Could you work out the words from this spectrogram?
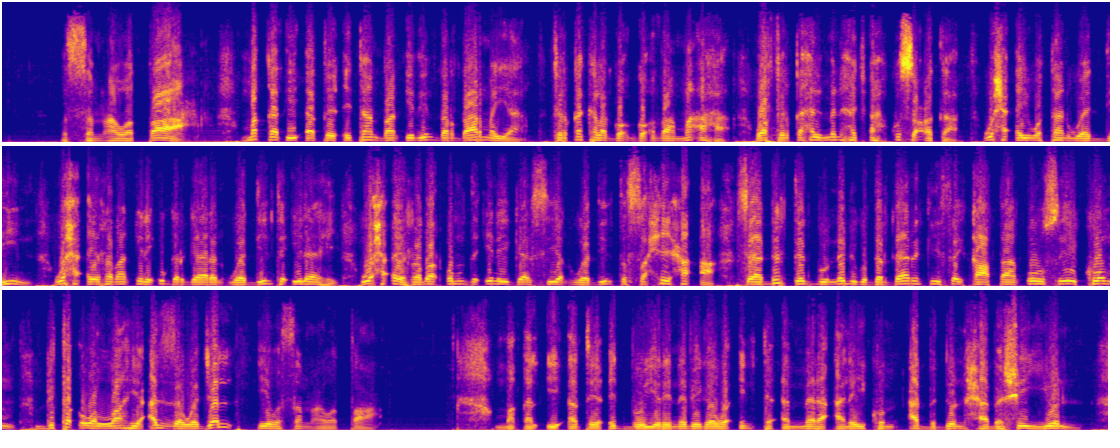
waasamca waataac maqal iyo ateecitaan baan idin dardaarmayaa firqo kala go'go'daa ma aha. Waa firqo hal manhaj ah ku socota. Waxa ay wataan waa diin. Waxa ay rabaan inay u gargaaraan waa diinta ilaahay. Waxa ay rabaan ummadda inay gaarsiiyaan waa diinta saxiixa ah. Saa darteed buu nebigu dardaarankiisay qaataan uusiikum bitaqwa allahi caza wajal iyo wasamca waataac maqal io ateecid buu yidhi nebiga wa in ta'amara calaykum cabdun xabashiyun.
